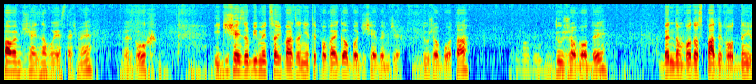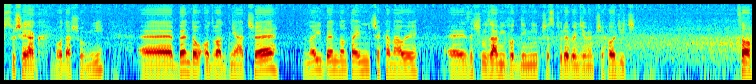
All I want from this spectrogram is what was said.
Pawłem dzisiaj znowu jesteśmy we dwóch i dzisiaj zrobimy coś bardzo nietypowego, bo dzisiaj będzie dużo błota, wody. dużo wody, będą wodospady wodne, już słyszę jak woda szumi, e, będą odwadniacze, no i będą tajemnicze kanały e, ze śluzami wodnymi, przez które będziemy przechodzić. Co?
